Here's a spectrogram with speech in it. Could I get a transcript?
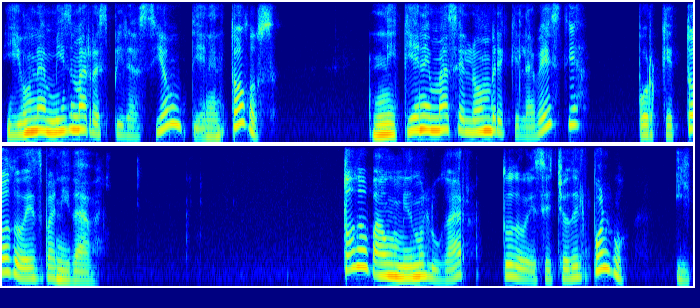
Y una misma respiración tienen todos. Ni tiene más el hombre que la bestia, porque todo es vanidad. Todo va a un mismo lugar, todo es hecho del polvo, y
